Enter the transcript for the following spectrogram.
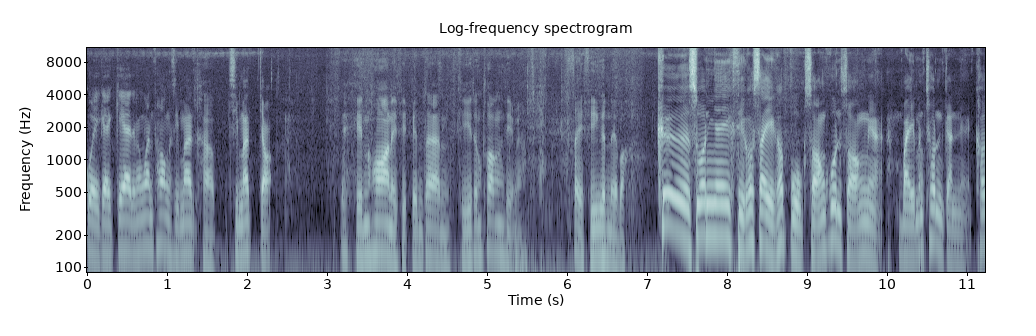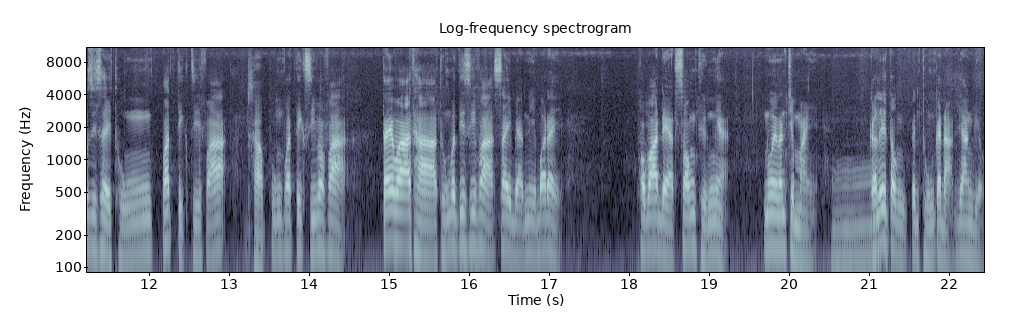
กล้วยแก่ๆแมงวันทองสิมาครับ สิมาเจาะ เห็นห่อนี่สิเป็นแต่อันสีทั้งท่องๆสิไหมครับใส่สีอื่นได้ปะคือส่วนใหญ่ที่เขาใส่เขาปลูก2คูณ2เนี่ยใบมันชนกันเนี่ยเขาสิใส่ถุงพลาสติกสีฟ้า ครับ ถุงพลาสติกสีฟ้าๆแต่ว่าถ้าถุงพลาสติกสีฟ้าใส่แบบนี้บ่ได้ เพราะว่าแดดส่องถึงเนี่ย หน่วยมันจะไหม้ก็เลยต้องเป็นถุงกระดาษอย่างเดียว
